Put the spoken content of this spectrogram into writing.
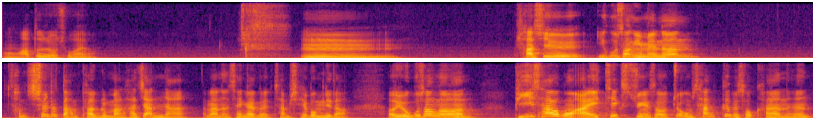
어, 압도적으로 좋아요 음 사실 이 구성이면은 3700도 한 박을만 하지 않나 라는 생각을 잠시 해봅니다 어, 이 구성은 B450 ITX 중에서 조금 상급에 속하는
